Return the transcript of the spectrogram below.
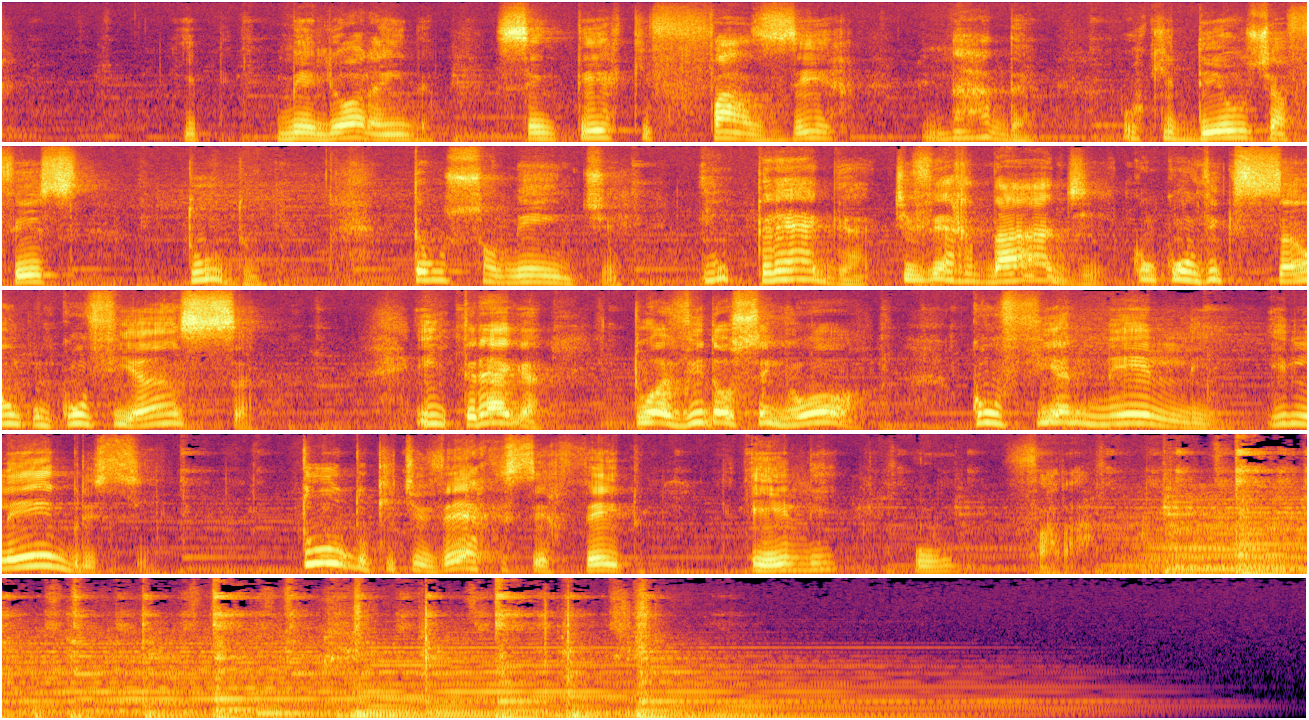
melhor ainda, sem ter que fazer nada, porque Deus já fez tudo. Tão somente entrega de verdade, com convicção, com confiança. Entrega tua vida ao Senhor, confia nele e lembre-se: tudo que tiver que ser feito, ele o fará.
